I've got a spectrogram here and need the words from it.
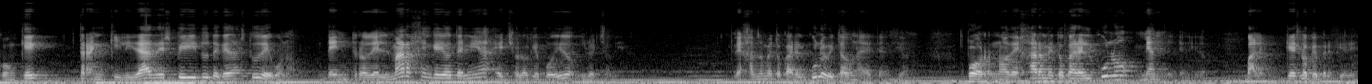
con qué tranquilidad de espíritu te quedas tú de, bueno, dentro del margen que yo tenía, he hecho lo que he podido y lo he hecho bien. Dejándome tocar el culo he evitado una detención. Por no dejarme tocar el culo, me han detenido. Vale, ¿qué es lo que prefieres?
